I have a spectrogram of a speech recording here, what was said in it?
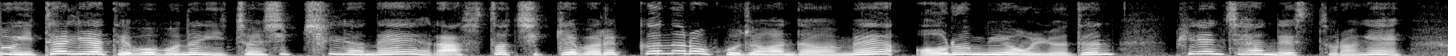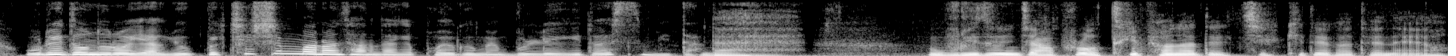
또 이탈리아 대법원은 2017년에 랍스터 직개발을 끈으로 고정한 다음에 얼음 위에 올려둔 피렌체 한 레스토랑에 우리 돈으로 약 670만 원 상당의 벌금을 물리기도 했습니다. 네. 우리도 이제 앞으로 어떻게 변화될지 기대가 되네요.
